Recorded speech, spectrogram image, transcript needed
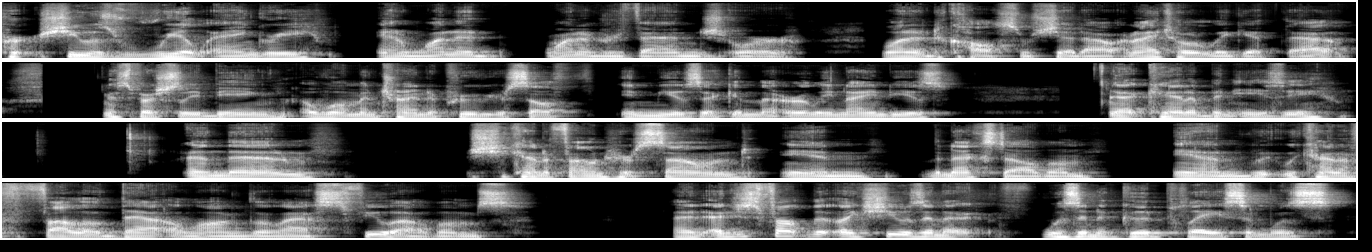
her, she was real angry and wanted wanted revenge or wanted to call some shit out. And I totally get that, especially being a woman trying to prove yourself in music in the early 90s. That can't have been easy. And then she kind of found her sound in the next album. And we, we kind of followed that along the last few albums. And I just felt that like she was in a was in a good place and was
